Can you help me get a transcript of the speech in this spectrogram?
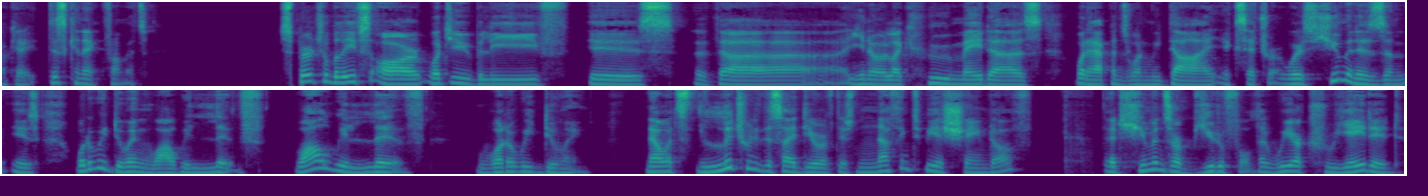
Okay, disconnect from it spiritual beliefs are what you believe is the you know like who made us what happens when we die etc whereas humanism is what are we doing while we live? While we live what are we doing? Now it's literally this idea of there's nothing to be ashamed of that humans are beautiful that we are created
